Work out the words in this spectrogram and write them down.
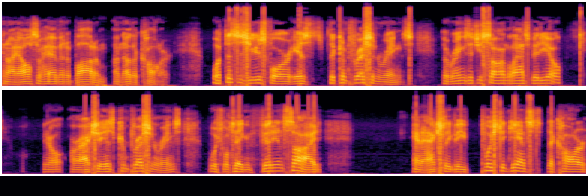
and I also have in the bottom another collar. What this is used for is the compression rings. The rings that you saw in the last video, you know, are actually as compression rings, which will take and fit inside and actually be pushed against the collar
